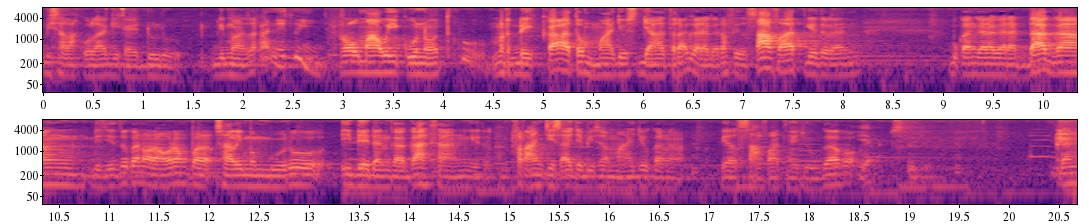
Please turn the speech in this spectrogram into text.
bisa laku lagi kayak dulu. Di masa kan itu Romawi kuno tuh merdeka atau maju sejahtera gara-gara filsafat gitu kan. Bukan gara-gara dagang. Di situ kan orang-orang saling memburu ide dan gagasan gitu kan. Perancis aja bisa maju karena filsafatnya juga kok Iya, setuju. Dan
